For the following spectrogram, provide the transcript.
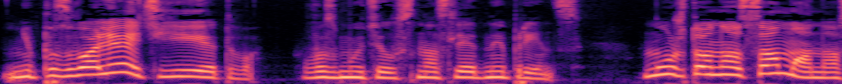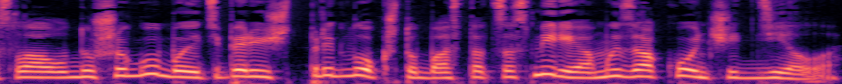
«Не позволяйте ей этого», — возмутился наследный принц. «Может, она сама наслала душегуба и теперь ищет предлог, чтобы остаться с Мири, а мы закончить дело».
